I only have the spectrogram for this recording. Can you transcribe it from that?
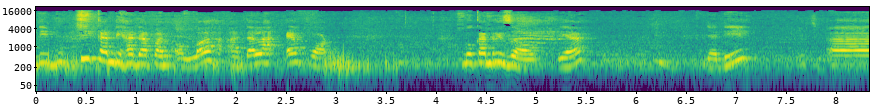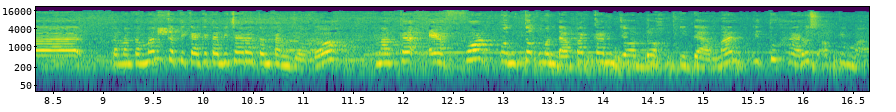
dibuktikan di hadapan Allah adalah effort, bukan result ya. Jadi eh, teman-teman ketika kita bicara tentang jodoh, maka effort untuk mendapatkan jodoh idaman itu harus optimal.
